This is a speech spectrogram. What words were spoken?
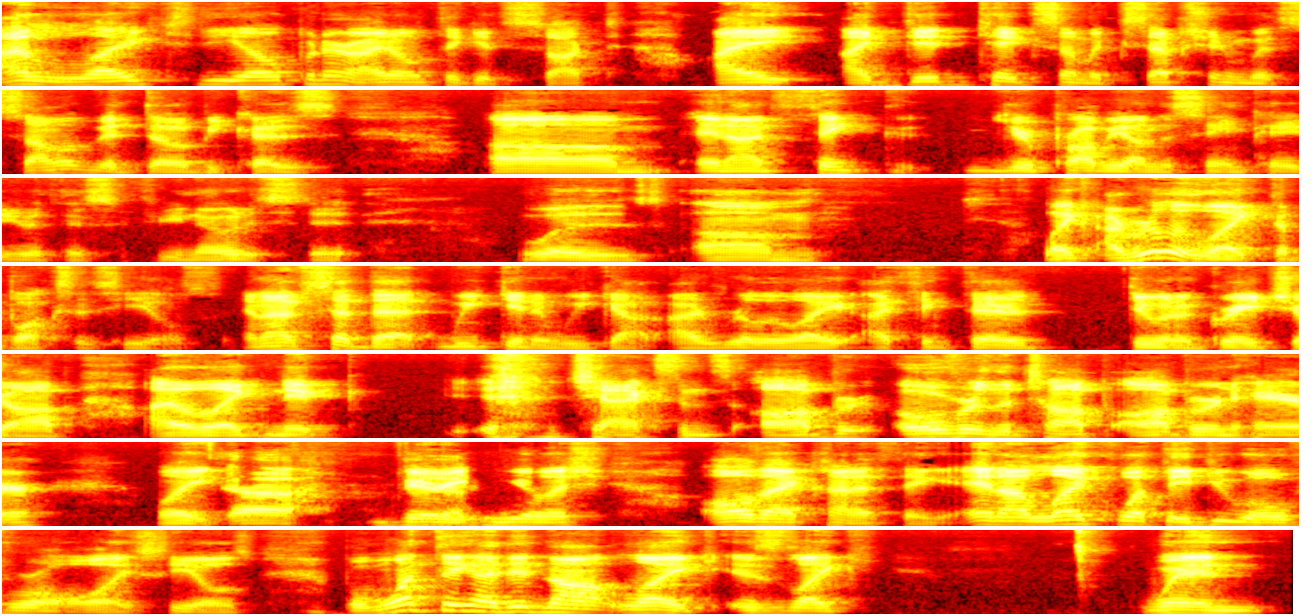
I liked the opener. I don't think it sucked. I I did take some exception with some of it though because um and I think you're probably on the same page with this if you noticed it was um like I really like the Bucks as heels. And I've said that week in and week out. I really like I think they're doing a great job. I like Nick Jackson's Auburn over the top Auburn hair, like uh, very yeah. heelish, all that kind of thing. And I like what they do overall as heels. But one thing I did not like is like when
